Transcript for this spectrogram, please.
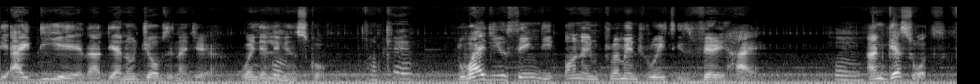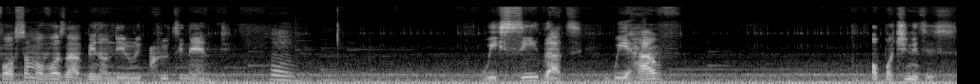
the idea that there are no jobs in Nigeria when they're leaving school. okay Why do you think the unemployment rate is very high? hmm. And guess what? For some of us that have been on the recruiting end, Hmm. we see that we have opportunities,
